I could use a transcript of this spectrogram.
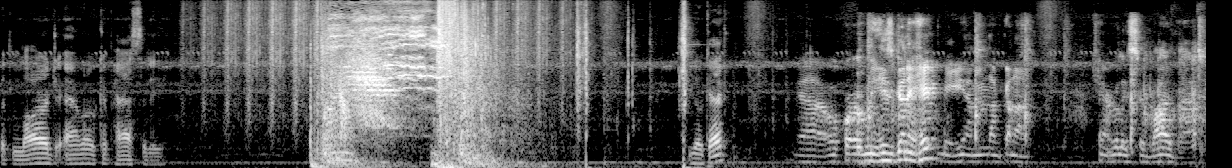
With large ammo capacity. You okay? Yeah, of course, I mean, he's gonna hit me. I'm not gonna. Can't really survive that.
